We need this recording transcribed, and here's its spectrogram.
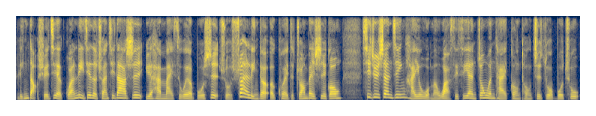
领导学界、管理界的传奇大师约翰麦斯威尔博士所率领的 Acquit 装备施工、戏剧圣经，还有我们哇 CCN 中文台共同制作播出。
